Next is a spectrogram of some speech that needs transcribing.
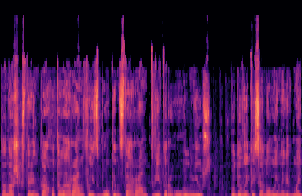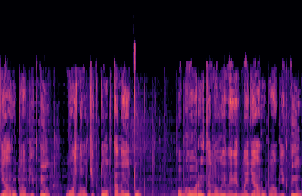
та наших сторінках у Telegram, Facebook, Instagram, Twitter, Google News. Подивитися новини від медіагрупи Об'єктив можна у TikTok та на YouTube. Обговорити новини від медіагрупи Об'єктив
